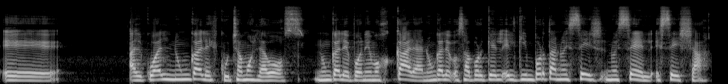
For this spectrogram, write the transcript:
eh, al cual nunca le escuchamos la voz, nunca le ponemos cara, nunca le, o sea, porque el, el que importa no es, ella, no es él, es ella.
